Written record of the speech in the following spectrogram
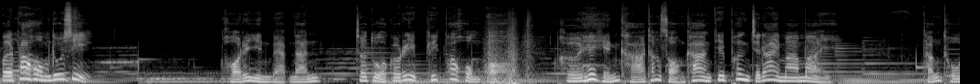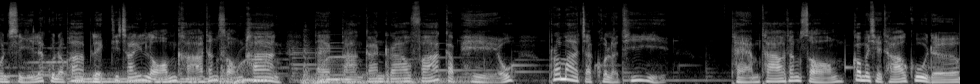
เปิดผ้าห่มดูสิ พอได้ยินแบบนั้น เจ้าตัวก็รีบพลิกผ้าห่มออก เผยให้เห็นขาทั้งสองข้างที่เพิ่งจะได้มาใหม่ ทั้งโทนสีและคุณภาพเหล็กที่ใช้หลอมขาทั้งสองข้าง แตกต่างกันราวฟ้ากับเหว เพราะมาจากคนละที่ แถมเท้าทั้งสองก็ไม่ใช่เท้าคู่เดิม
